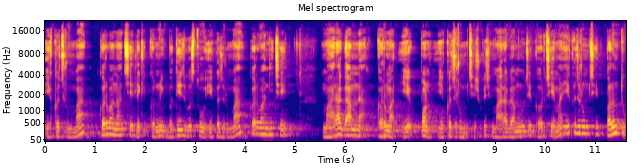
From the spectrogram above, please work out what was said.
એક જ રૂમમાં કરવાના છે. એટલે કે ઘરની બધી જ વસ્તુઓ એક જ રૂમમાં કરવાની છે. મારા ગામના ઘરમાં એ પણ એક જ રૂમ છે. શું કહે છે? મારા ગામનું જે ઘર છે એમાં એક જ રૂમ છે. પરંતુ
